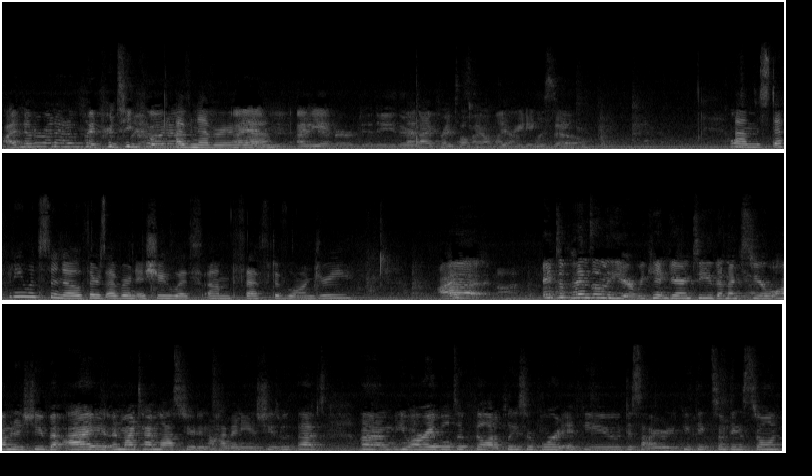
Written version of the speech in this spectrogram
I've never run out of my printing Yeah. quota. I've never, yeah. And, I, I mean, never did either. and I print all my online Yeah, readings, so. Cool. Um, Stephanie wants to know if there's ever an issue with um, theft of laundry. Uh, Not. It depends on the year. We can't guarantee that next Yeah. year won't have an issue, but I, in my time last year, did not have any issues with theft. Um, you are able to fill out a police report if you decide if you think something is stolen.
